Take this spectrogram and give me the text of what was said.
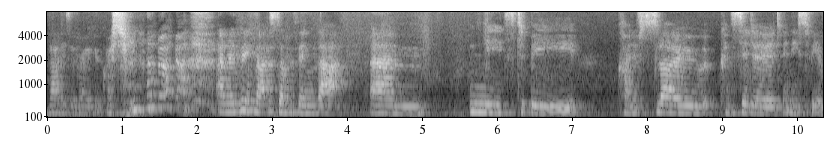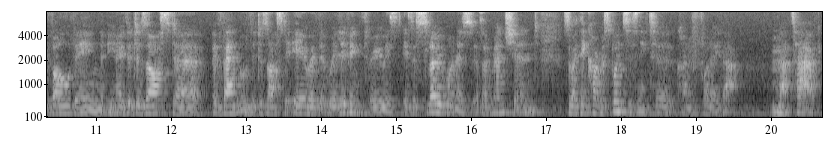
That is a very good question. and I think that's something that um, needs to be kind of slow, considered, it needs to be evolving. You know, the disaster event or the disaster era that we're living through is, is a slow one, as, as I've mentioned. So I think our responses need to kind of follow that, mm. that tack.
